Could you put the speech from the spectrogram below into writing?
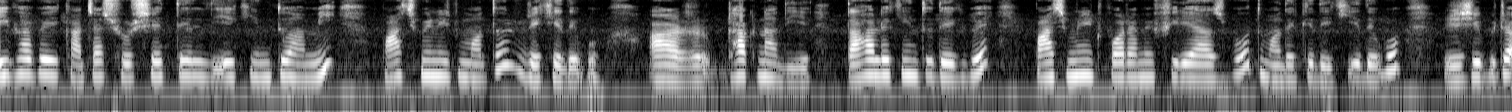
এইভাবে এই কাঁচা সর্ষের তেল দিয়ে কিন্তু আমি পাঁচ মিনিট মতো রেখে দেব আর ঢাকনা দিয়ে। তাহলে কিন্তু দেখবে পাঁচ মিনিট পর আমি ফিরে আসব, তোমাদেরকে দেখিয়ে দেব রেসিপিটা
